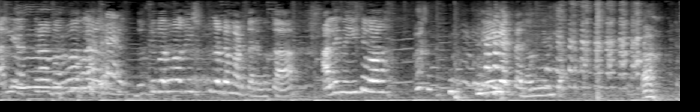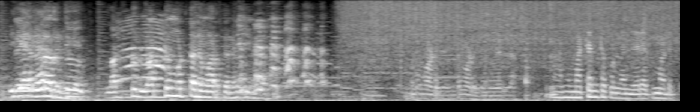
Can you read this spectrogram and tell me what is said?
ಅಲ್ಲಿ ಹತ್ರ ಬರುವಾಗ ದುಡ್ಡು ಬರುವಾಗ ಇಷ್ಟು ದೊಡ್ಡ ಮಾಡ್ತಾನೆ ಮುಖ ಅಲ್ಲಿಂದ ಈಚೆ ಬಾ. ಹೇಳ್ತಾನೆ ಒಂದ್ ನಿಮಿಷ. ಎಲ್ಲರದ್ದು ಲಡ್ಡು ಲಡ್ಡು ಮುಟ್ಟನೆ ಮಾಡ್ತೇನೆ ಈಗ. ನಾನು ಮಟನ್ ತಗೊಂಡು ಬಂದಿದ್ದಾರೆ ಅದು ಮಾಡುದು.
